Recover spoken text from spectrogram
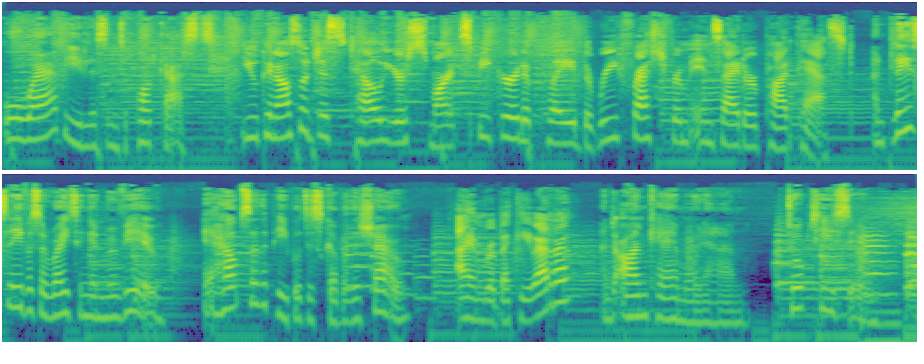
or wherever you listen to podcasts. You can also just tell your smart speaker to play the Refresh from Insider podcast. And please leave us a rating and review. It helps other people discover the show. I'm Rebeca Ibarra. And I'm Qayyah Moynihan. Talk to you soon.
